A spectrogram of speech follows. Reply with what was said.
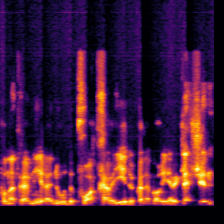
pour notre avenir à nous de pouvoir travailler de collaborer avec la Chine.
